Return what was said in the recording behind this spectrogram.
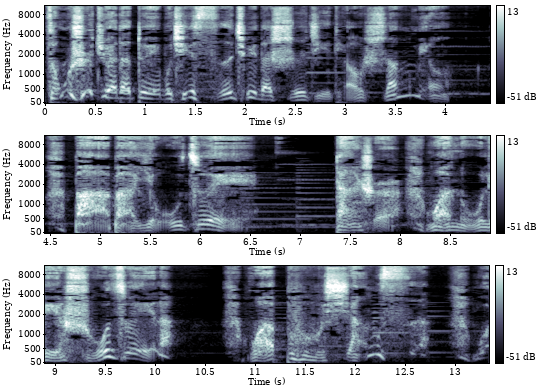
总是觉得对不起死去的十几条生命，爸爸有罪。但是我努力赎罪了，我不想死，我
